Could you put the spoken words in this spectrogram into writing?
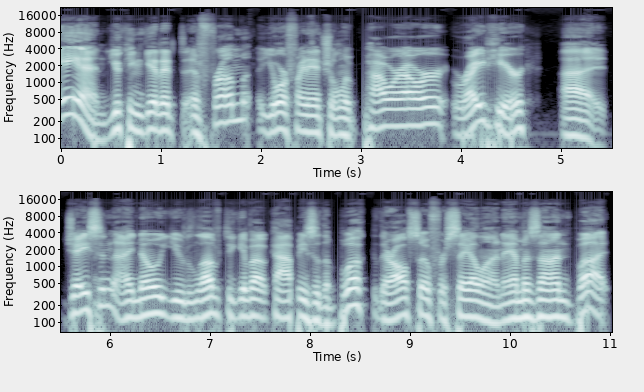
And you can get it uh, from your Financial Power Hour right here. Uh, Jason, I know you love to give out copies of the book. They're also for sale on Amazon. But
